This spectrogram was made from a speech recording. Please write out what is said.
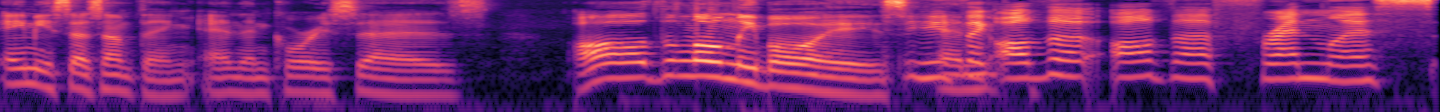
Amy says something, and then Corey says, "All the lonely boys." He's and, like all the all the friendless,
